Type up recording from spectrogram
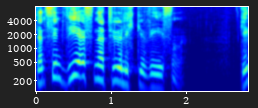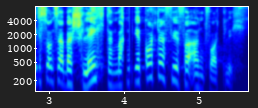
dann sind wir es natürlich gewesen. Geht es uns aber schlecht, dann machen wir Gott dafür verantwortlich.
